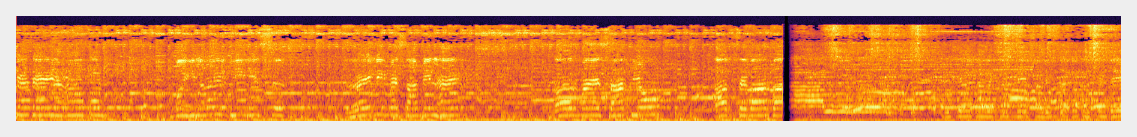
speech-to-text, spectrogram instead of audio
का थे यहाँ पर। महिलाएँ भी इस रैली में शामिल हैं। और मैं साथियों, आपसे बार बार कार्यक्रम में सलिंदा का परिचय दे।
